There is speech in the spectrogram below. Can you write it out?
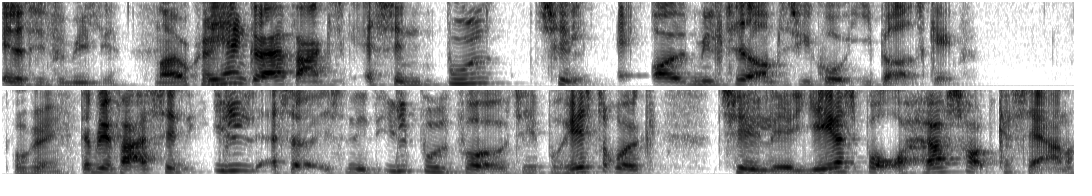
eller sin familie. Nej, okay. Det han gør er faktisk at sende bud til og militæret, om det skal gå i beredskab. Okay. Der bliver faktisk sendt ild, altså sådan et ildbud på, til, på Hesteryg til uh, Jægersborg og Hørsholm kaserner.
